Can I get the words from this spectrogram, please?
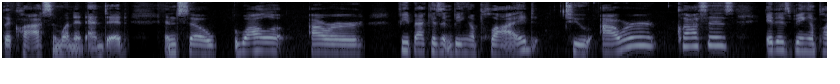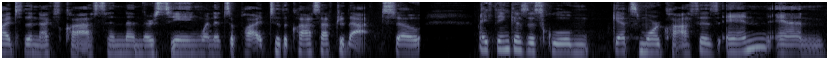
the class and when it ended. And so while our feedback isn't being applied to our classes it is being applied to the next class and then they're seeing when it's applied to the class after that. So i think as the school gets more classes in and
